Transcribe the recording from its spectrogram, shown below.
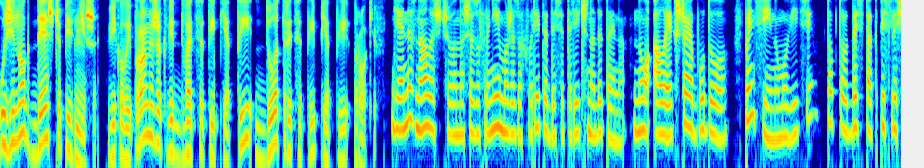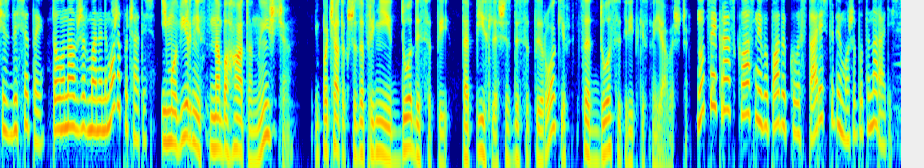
У жінок дещо пізніше віковий проміжок від 25 до 35 років. Я й не знала, що на шизофренії може захворіти десятирічна дитина. Ну але якщо я буду в пенсійному віці, тобто десь так після 60, то вона вже в мене не може початись. Імовірність набагато нижча, і початок шизофренії до 10 та після 60 років це досить рідкісне явище. Ну це якраз класний випадок, коли старість тобі може бути на радість.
